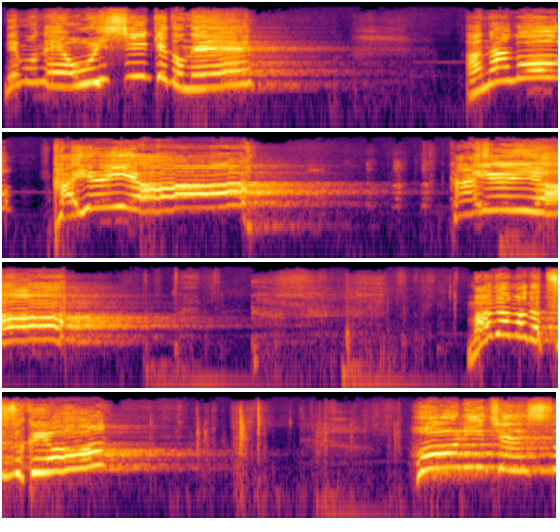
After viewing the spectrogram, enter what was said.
でもね、美味しいけどね。穴子、かゆいよ。かゆいよ。まだまだ続くよ。ホーリーチェンソ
